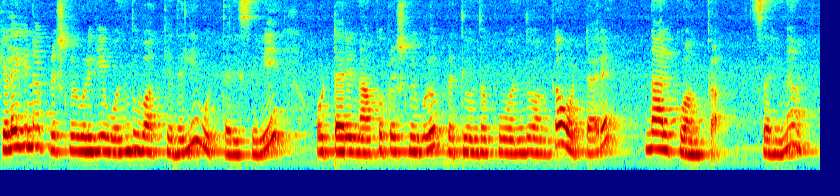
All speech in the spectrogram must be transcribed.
ಕೆಳಗಿನ ಪ್ರಶ್ನೆಗಳಿಗೆ ಒಂದು ವಾಕ್ಯದಲ್ಲಿ ಉತ್ತರಿಸಿರಿ. ಒಟ್ಟಾರೆ ನಾಲ್ಕು ಪ್ರಶ್ನೆಗಳು, ಪ್ರತಿಯೊಂದಕ್ಕೂ ಒಂದು ಅಂಕ, ಒಟ್ಟಾರೆ ನಾಲ್ಕು ಅಂಕ. ಸರಿನಾ?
